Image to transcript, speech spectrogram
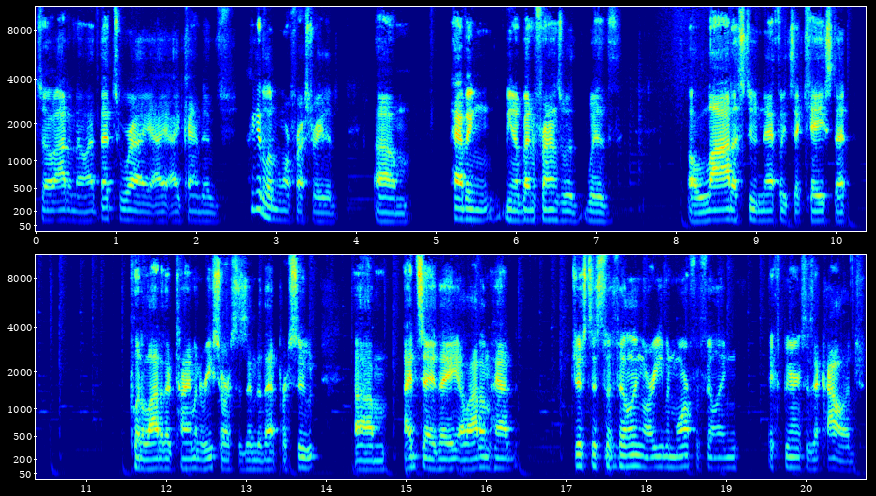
so I don't know. That's where I, I, I kind of I get a little more frustrated. Um, having you know been friends with with a lot of student athletes at Case that put a lot of their time and resources into that pursuit. Um, I'd say they a lot of them had just as fulfilling or even more fulfilling experiences at college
